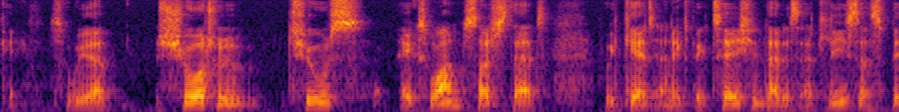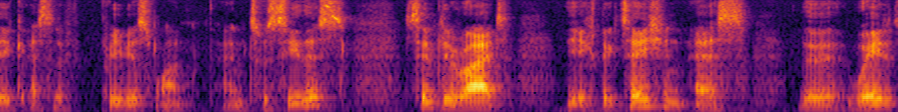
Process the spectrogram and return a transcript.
Okay, so we are sure to choose x1 such that we get an expectation that is at least as big as the previous one. And to see this, simply write the expectation as the weighted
